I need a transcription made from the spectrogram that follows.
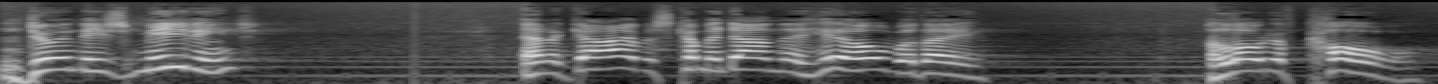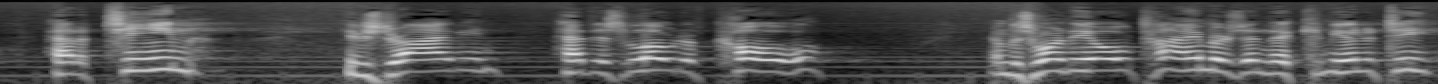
and doing these meetings. And a guy was coming down the hill with a, a load of coal. Had a team. He was driving, had this load of coal and was one of the old timers in the community.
